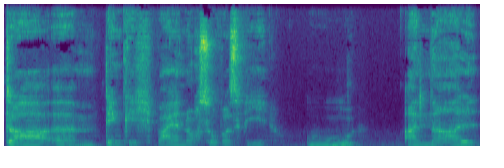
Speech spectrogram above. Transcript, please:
da ähm, denke ich, war ja noch sowas wie, uh, Anal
